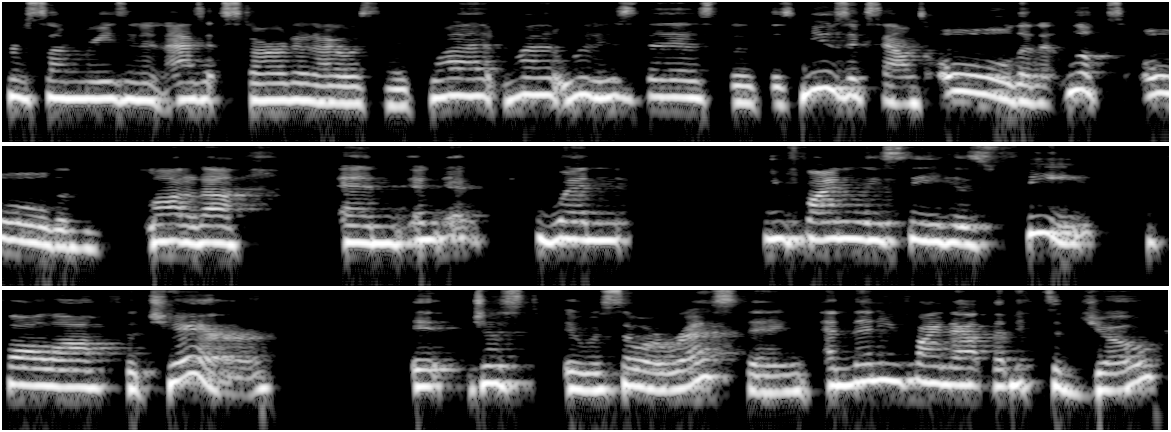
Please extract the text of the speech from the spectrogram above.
for some reason and as it started i was like what what what is this the, this music sounds old and it looks old and la da da and and when you finally see his feet fall off the chair it just it was so arresting and then you find out that it's a joke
